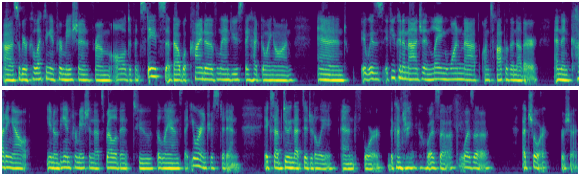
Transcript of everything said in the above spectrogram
uh, so we were collecting information from all different states about what kind of land use they had going on. And it was, if you can imagine, laying one map on top of another and then cutting out, you know, the information that's relevant to the lands that you're interested in, except doing that digitally and for the country was a, was a, a chore for sure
